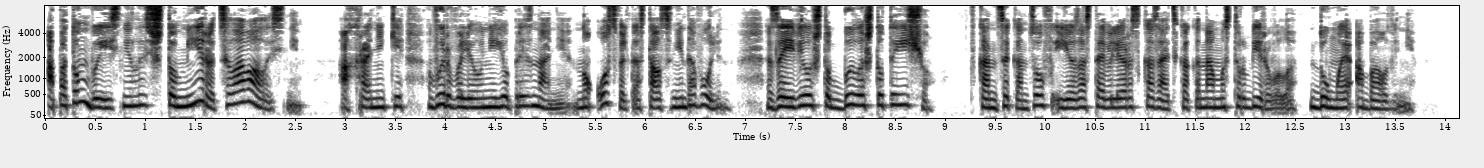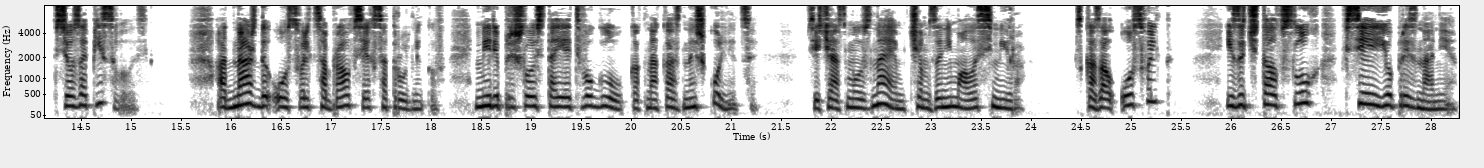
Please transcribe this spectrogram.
А потом выяснилось, что Мира целовалась с ним. Охранники вырвали у нее признание, но Освальд остался недоволен. Заявил, что было что-то еще. В конце концов, ее заставили рассказать, как она мастурбировала, думая об Алвине. Все записывалось. Однажды Освальд собрал всех сотрудников. Мире пришлось стоять в углу, как наказанной школьнице. «Сейчас мы узнаем, чем занималась Мира», — сказал Освальд и зачитал вслух все ее признания,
